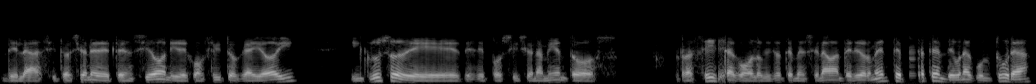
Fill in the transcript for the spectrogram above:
de las situaciones de tensión y de conflicto que hay hoy, incluso de, desde posicionamientos racistas, como lo que yo te mencionaba anteriormente, parten de una cultura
